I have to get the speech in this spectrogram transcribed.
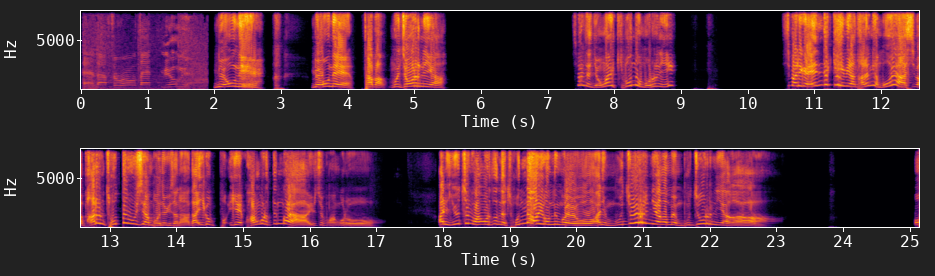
That 묘니 묘니 다방. 무조르니아 씨발 너 영어의 기본도 모르니? 씨발 이거 엔드게임이랑 다른 게 뭐야? 씨발 발음 좆도 무시한 번역이잖아. 나 이거 버- 이게 광고로 뜬 거야 유튜브 광고로. 아니 유튜브 광고로 떴는데 존나 어이가 없는 거예요. 아니 무조르니아가 뭐야 무조르니아가. 어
